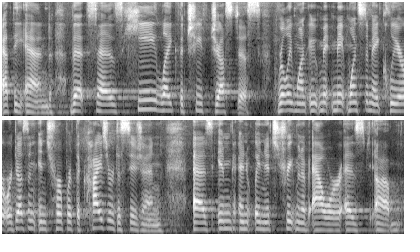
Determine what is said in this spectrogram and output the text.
at the end that says he, like the Chief Justice, really want, wants to make clear or doesn't interpret the Kisor decision as in, in, in, its treatment of Auer as um,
